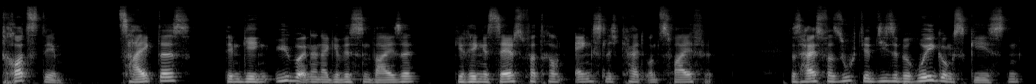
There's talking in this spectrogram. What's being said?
Trotzdem zeigt es dem Gegenüber in einer gewissen Weise geringes Selbstvertrauen, Ängstlichkeit und Zweifel. Das heißt, versuch dir diese Beruhigungsgesten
